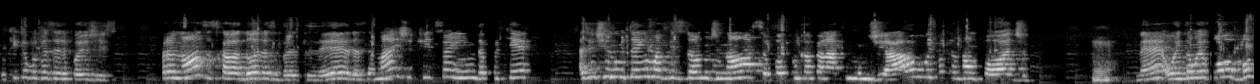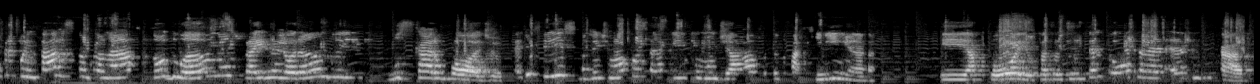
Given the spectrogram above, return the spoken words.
O que, que eu vou fazer depois disso? Para nós, escaladoras brasileiras, é mais difícil ainda, porque a gente não tem uma visão de, nossa, eu vou para um campeonato mundial e vou tentar um pódio. Hum. Né? Ou então eu vou, vou frequentar esse campeonato todo ano para ir melhorando e buscar o pódio. É difícil, a gente mal consegue ir em mundial fazendo faquinha e apoio, patrocínio, atleta é, é complicado.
